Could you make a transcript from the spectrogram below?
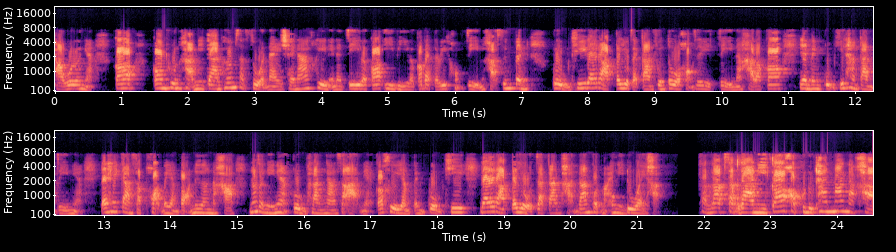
Power เนี่ยก็ กองทุนค่ะมีการเพิ่มสัดส่วนใน China Clean Energy แล้วก็ EV แล้วก็แบตเตอรี่ของจีนค่ะ ซึ่งเป็นกลุ่มที่ได้รับประโยชน์จากการฟื้นตัวของเศรษฐกิจจีนนะคะ แล้วก็ยังเป็นกลุ่มที่ทางการจีนเนี่ยได้ให้การซัพพอร์ตมาอย่างต่อเนื่องนะคะ นอกจากนี้เนี่ยกลุ่มพลังงานสะอาดเนี่ยก็คือยังเป็นกลุ่มที่ได้รับประโยชน์จากการผ่านร่างกฎหมายนี้ด้วยค่ะสำหรับสัปดาห์นี้ก็ขอบคุณทุกท่านมากนะคะ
